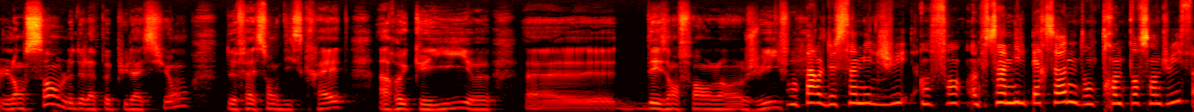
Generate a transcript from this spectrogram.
l'ensemble de la population de façon discrète, a recueilli euh, euh, des enfants juifs. On parle de 5000 juifs, enfants, 5000 euh, personnes, dont 30% de juifs.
